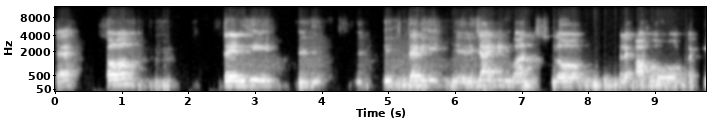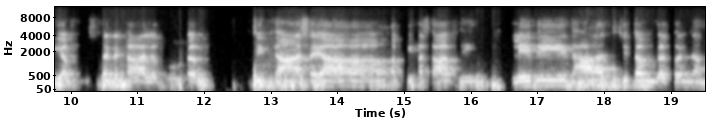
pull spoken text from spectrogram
Yeah? So, then he, he then he reciting one slope, aho bhagyam stanakala bhutam जिज्ञासया अपि असाधि लेभे धात चितम गगनम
